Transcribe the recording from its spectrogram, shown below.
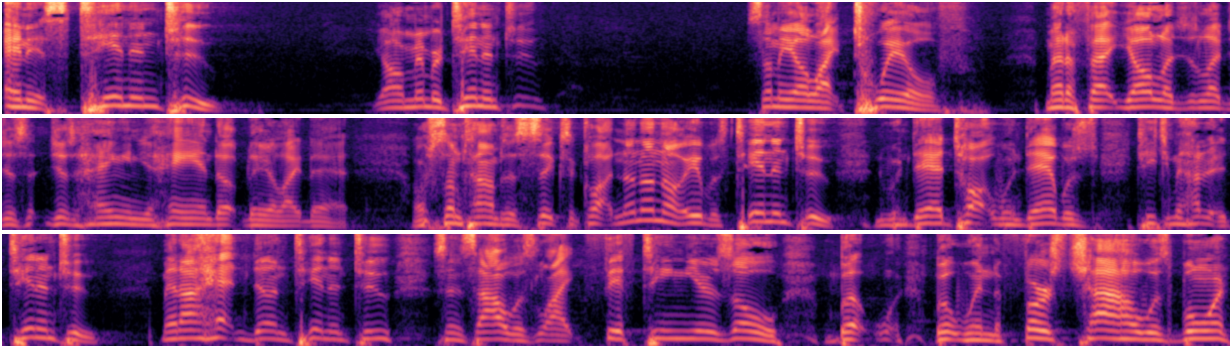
And it's 10 and 2. Y'all remember 10 and 2? Some of y'all like 12. Matter of fact, y'all are just like just, just hanging your hand up there like that. Or sometimes at six o'clock. No, no, no. It was ten and two. When dad taught when dad was teaching me how to ten and two. Man, I hadn't done 10 and 2 since I was like 15 years old. But, but when the first child was born,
